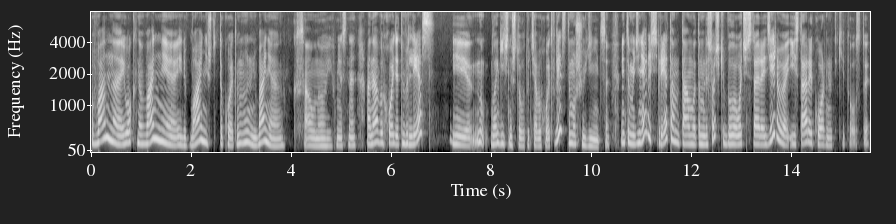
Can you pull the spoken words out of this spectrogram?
ванна и окна в ванне или в бане, что такое, это ну, не баня, а сауна их местная, она выходит в лес, И, ну, логично, что вот у тебя выходит в лес, ты можешь уединиться. Они там уединялись, при этом там в этом лесочке было очень старое дерево и старые корни такие толстые.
